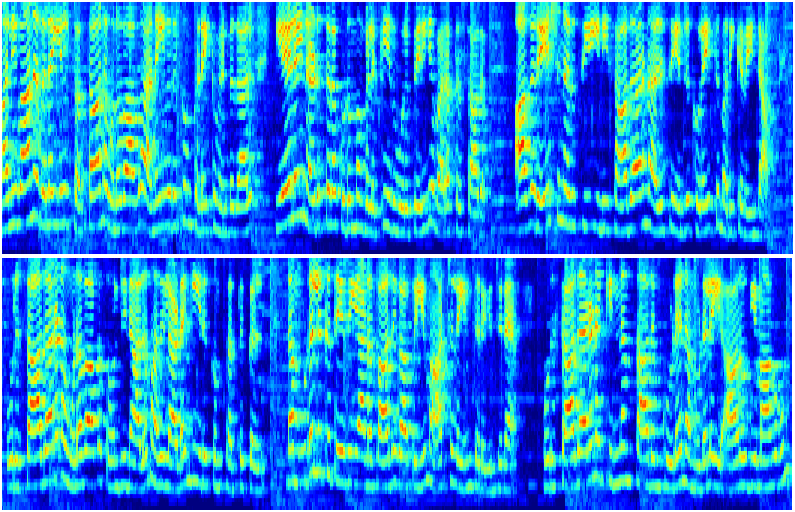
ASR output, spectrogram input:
மலிவான விலையில் சத்தான உணவாக அனைவருக்கும் கிடைக்கும் என்பதால் ஏழை நடுத்தர குடும்பங்களுக்கு இது ஒரு பெரிய வரப்பிரசாதம். ஆக ரேஷன் அரிசியை இனி சாதாரண அரிசி என்று குறைத்து மதிக்க வேண்டாம். ஒரு சாதாரண உணவாக தோன்றினாலும் அதில் அடங்கி இருக்கும் சத்துக்கள் நம் உடலுக்கு தேவையான பாதுகாப்பையும் ஆற்றலையும் தருகின்றன. ஒரு சாதாரண கிண்ணம் சாதம் கூட நம் உடலை ஆரோக்கியமாகவும்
